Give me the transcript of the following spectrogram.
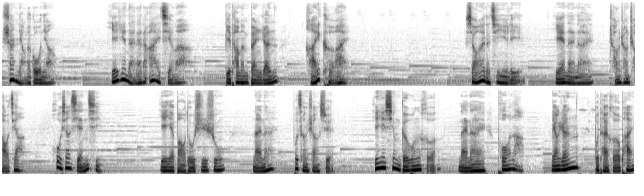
善良的姑娘。爷爷奶奶的爱情啊，比他们本人还可爱。小爱的记忆里，爷爷奶奶常常吵架，互相嫌弃。爷爷饱读诗书，奶奶不曾上学。爷爷性格温和，奶奶泼辣，两人不太合拍。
